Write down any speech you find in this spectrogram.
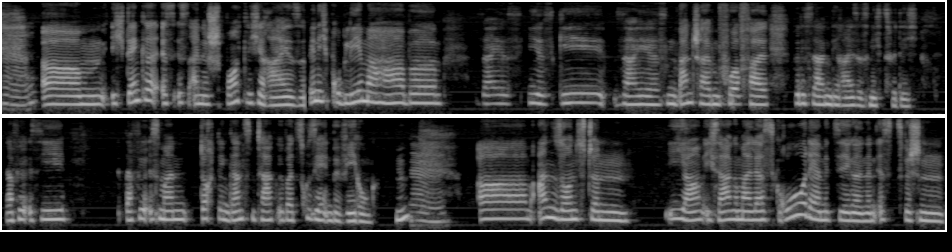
Mhm. Ähm, ich denke, es ist eine sportliche Reise. Wenn ich Probleme habe, sei es ISG, sei es ein Bandscheibenvorfall, würde ich sagen, die Reise ist nichts für dich. Dafür ist sie, dafür ist man doch den ganzen Tag über zu sehr in Bewegung. Hm? Mhm. Ähm, ansonsten, ja, ich sage mal, das Gros der Mitsegelnden ist zwischen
